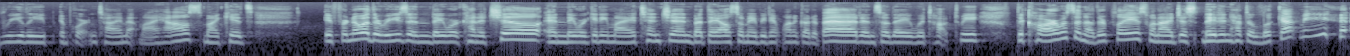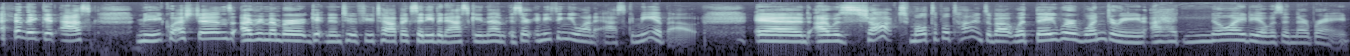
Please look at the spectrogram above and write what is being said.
really important time at my house. My kids if for no other reason they were kind of chill and they were getting my attention but they also maybe didn't want to go to bed and so they would talk to me. The car was another place when i just they didn't have to look at me and they could ask me questions. I remember getting into a few topics and even asking them is there anything you want to ask me about? And i was shocked multiple times about what they were wondering. I had no idea was in their brain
